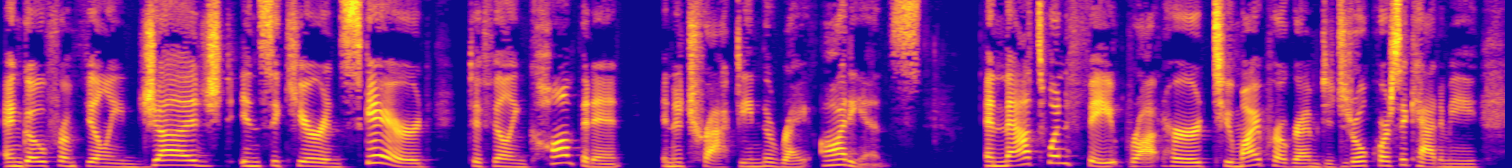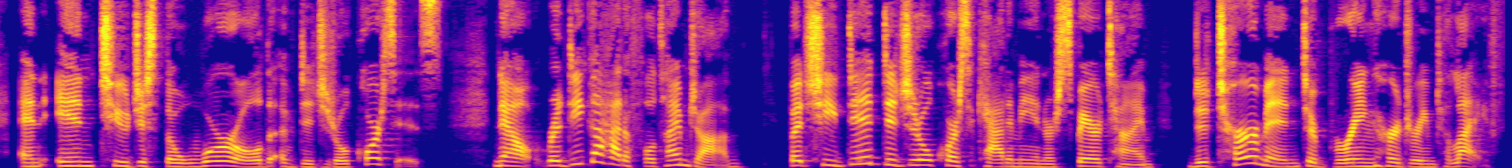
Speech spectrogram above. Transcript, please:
and go from feeling judged, insecure, and scared to feeling confident in attracting the right audience. And that's when fate brought her to my program, Digital Course Academy, and into just the world of digital courses. Now, Radhika had a full-time job, but she did Digital Course Academy in her spare time, determined to bring her dream to life.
